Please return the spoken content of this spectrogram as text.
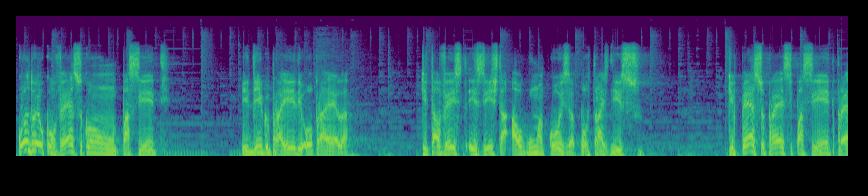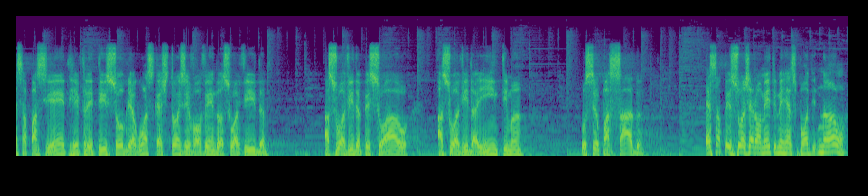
Quando eu converso com um paciente e digo para ele ou para ela que talvez exista alguma coisa por trás disso, que peço para esse paciente, para essa paciente refletir sobre algumas questões envolvendo a sua vida, a sua vida pessoal, a sua vida íntima, o seu passado, essa pessoa geralmente me responde: Não,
